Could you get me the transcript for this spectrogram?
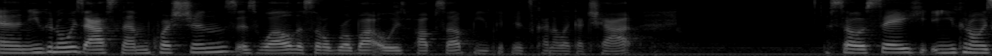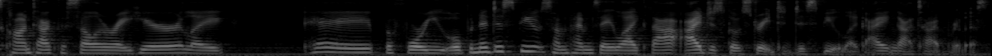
And you can always ask them questions as well. This little robot always pops up. You can, it's kind of like a chat. So say you can always contact the seller right here, like, hey, before you open a dispute. Sometimes they like that. I just go straight to dispute. Like, I ain't got time for this.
